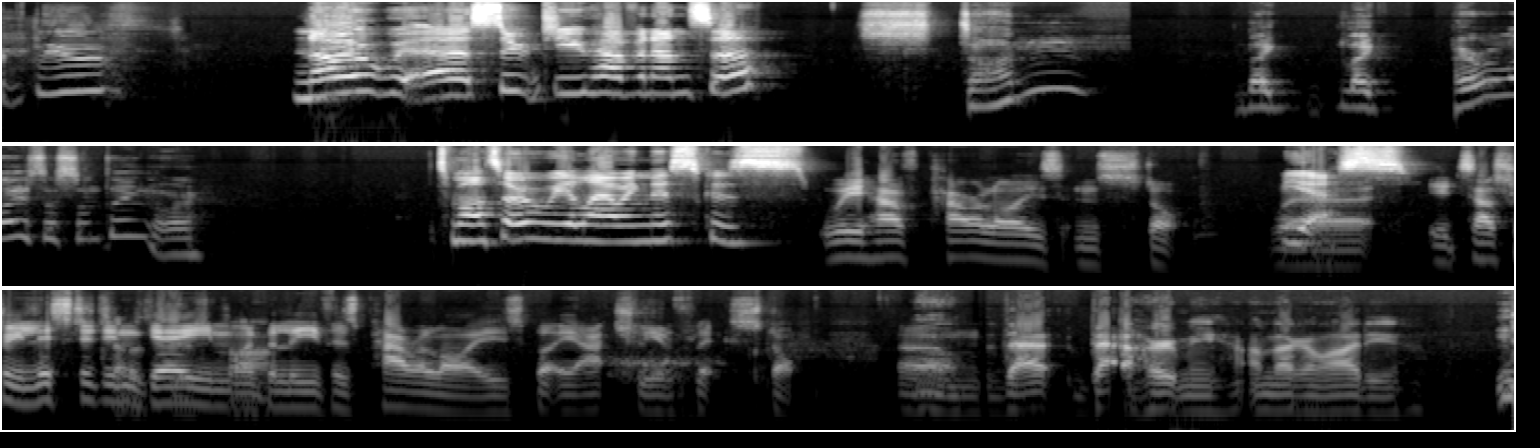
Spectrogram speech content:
Confused. Confused. No, uh, Suit, do you have an answer? Stun? Like like paralyzed or something? Or Tomato, are we allowing this? Because We have paralyze and stop. where Yes. It's actually listed in game, I believe, as paralyze, but it actually inflicts stop. Um, That that hurt me. I'm not gonna lie to you.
